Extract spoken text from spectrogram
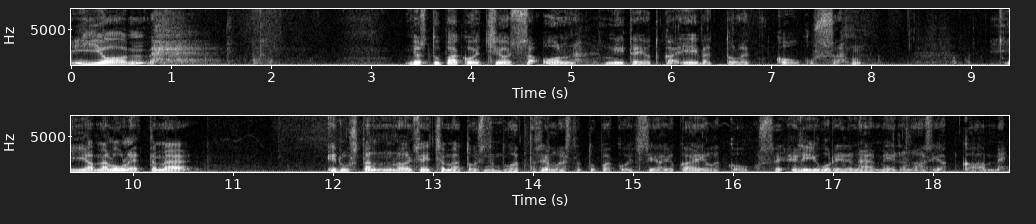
joo, myös tupakoitsijoissa on niitä, jotka eivät ole koukussa. Hmm. Ja mä luulen, että mä edustan noin 17 000 mm. sellaista tupakoitsijaa, joka ei ole koukussa, eli juuri nämä meidän asiakkaamme.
